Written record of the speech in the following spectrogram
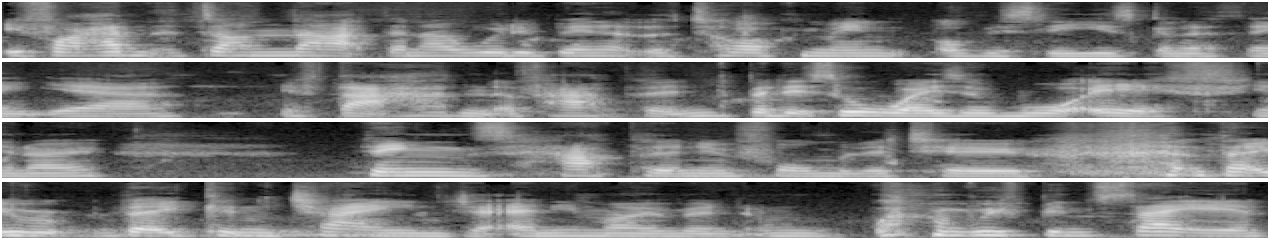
if I hadn't done that, then I would have been at the top." I mean, obviously he's going to think, "Yeah, if that hadn't have happened," but it's always a what if, you know. Things happen in Formula 2. they they can change at any moment and we've been saying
